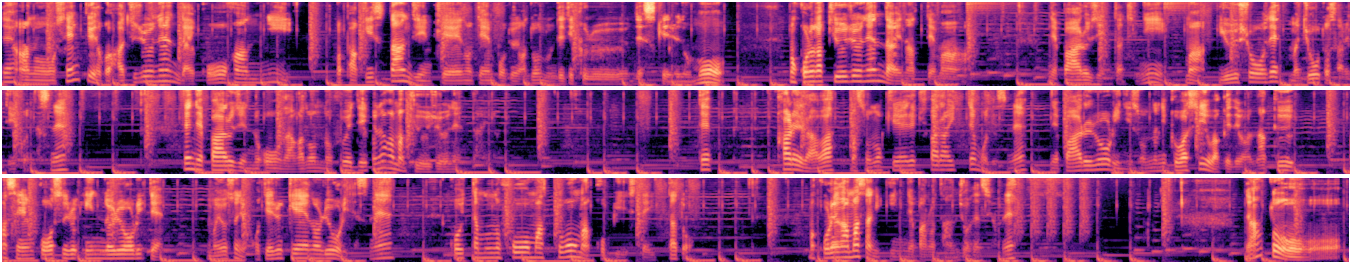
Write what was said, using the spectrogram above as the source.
で、あの、1980年代後半に、まあ、パキスタン人経営の店舗というのはどんどん出てくるんですけれども、まあ、これが90年代になって、まあ、ネパール人たちに、まあ、優勝で、まあ、譲渡されていくんですね。で、ネパール人のオーナーがどんどん増えていくのが、まあ、90年代。で、彼らは、まあ、その経歴から言ってもですね、ネパール料理にそんなに詳しいわけではなく、まあ、先行するインド料理店、まあ、要するにホテル系の料理ですね。こういったもののフォーマットをまコピーしていったと。ま、これがまさにインネパの誕生ですよね。で、あと、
